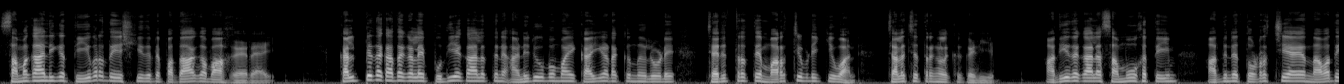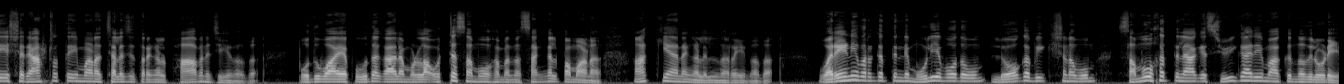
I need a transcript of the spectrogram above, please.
സമകാലിക തീവ്രദേശീയതയുടെ പതാകവാഹകരായി. കൽപ്പിത കഥകളെ പുതിയ കാലത്തിന് അനുരൂപമായി കൈയടക്കുന്നതിലൂടെ ചരിത്രത്തെ മറച്ചുപിടിക്കുവാൻ ചലച്ചിത്രങ്ങൾക്ക് കഴിയും. അതീതകാല സമൂഹത്തെയും അതിന്റെ തുടർച്ചയായ നവദേശ രാഷ്ട്രത്തെയുമാണ് ചലച്ചിത്രങ്ങൾ ഭാവന ചെയ്യുന്നത്. പൊതുവായ ഭൂതകാലമുള്ള ഒറ്റ സമൂഹമെന്ന സങ്കല്പമാണ് ആഖ്യാനങ്ങളിൽ നിറയുന്നത്. വരേണ്യവർഗത്തിന്റെ മൂല്യബോധവും ലോകവീക്ഷണവും സമൂഹത്തിലാകെ സ്വീകാര്യമാക്കുന്നതിലൂടെ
